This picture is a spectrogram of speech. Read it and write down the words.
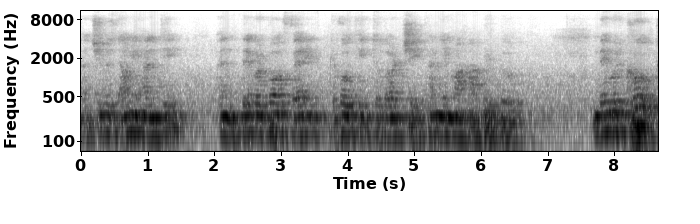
uh, she was Damayanti, and they were both very devoted to Lord Chaitanya Mahaprabhu. They would cook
